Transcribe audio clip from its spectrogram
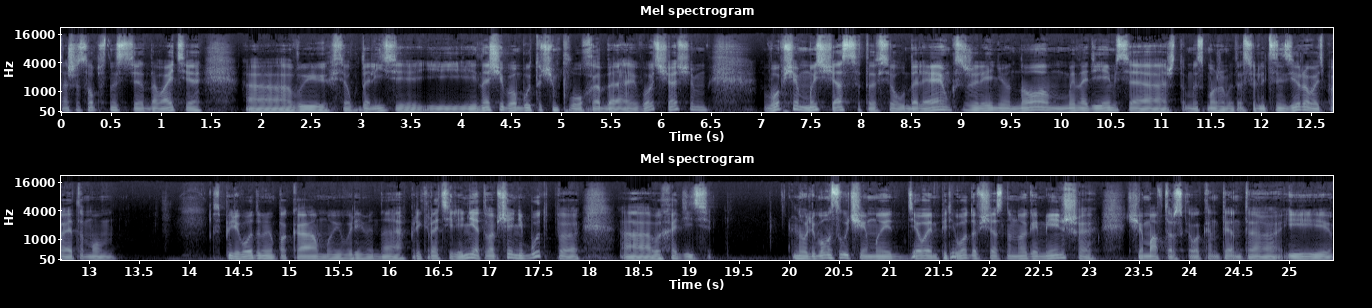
нашей собственности, давайте а, вы все удалите, и иначе вам будет очень плохо, да. И вот сейчас в общем, мы сейчас это все удаляем, к сожалению, но мы надеемся, что мы сможем это все лицензировать, поэтому с переводами пока мы временно прекратили. Нет, вообще не будут э, а, выходить. Но в любом случае мы делаем переводов сейчас намного меньше, чем авторского контента. И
